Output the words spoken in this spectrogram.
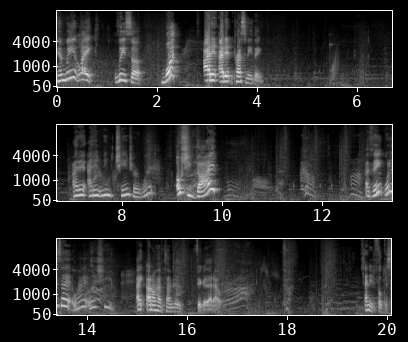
Can we like Lisa? What? I didn't. I didn't press anything. I didn't. I didn't mean to change her. What? Oh, she died. I think. What is that? Why? Why is she? I. I don't have time to figure that out. I need to focus.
